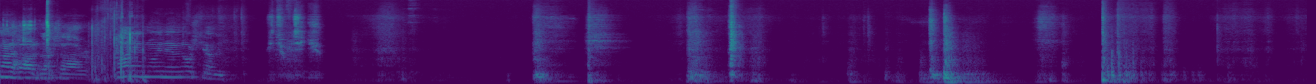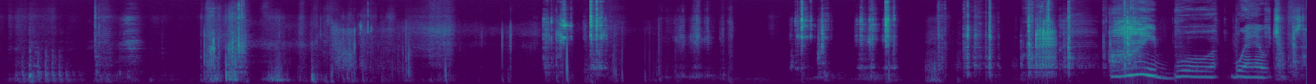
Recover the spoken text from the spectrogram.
Merhaba arkadaşlar. Sahi'nin oyun evine hoş geldin. Video çekiyor. Ay bu bu ev çok güzel.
